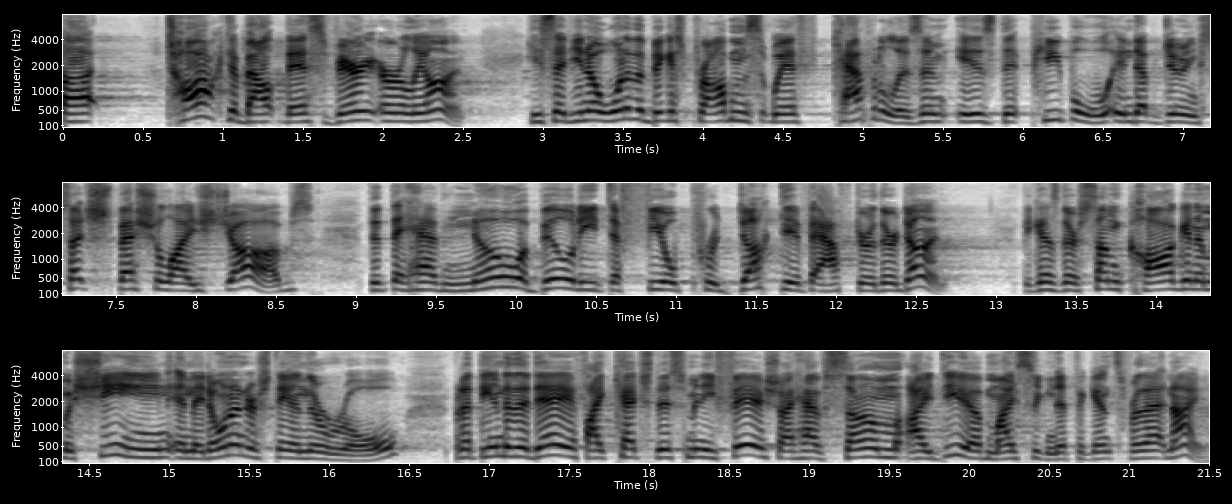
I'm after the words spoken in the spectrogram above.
uh, talked about this very early on. He said, you know, one of the biggest problems with capitalism is that people will end up doing such specialized jobs that they have no ability to feel productive after they're done because there's some cog in a machine and they don't understand their role. But at the end of the day, if I catch this many fish, I have some idea of my significance for that night.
